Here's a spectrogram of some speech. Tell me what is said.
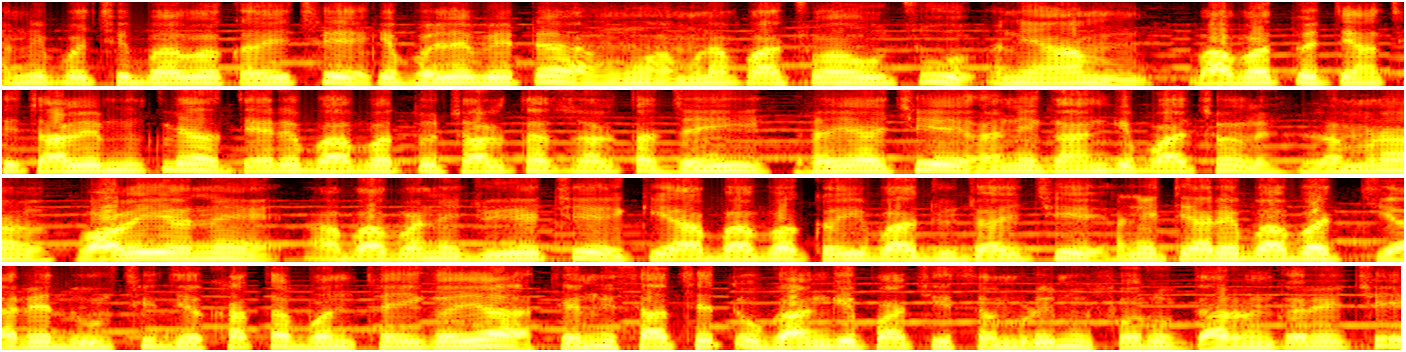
અને પછી બાબા કહે છે કે, ભલે બેટા, હું હમણાં પાછો આવું છું. અને આમ બાબા તો ત્યાંથી ચાલી નીકળ્યા. ત્યારે બાબા તો ચાલતા ચાલતા જઈ રહ્યા છે અને ગાંગી પાછળ લમણા વાળી અને આ બાબાને જોઈએ છે કે આ બાબા કઈ બાજુ જાય છે. અને ત્યારે બાબા જ્યારે દૂરથી દેખાતા બંધ થઈ ગયા, તેની સાથે તો ગાંગી પાછી સંભળીનું સ્વરૂપ ધારણ કરે છે.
